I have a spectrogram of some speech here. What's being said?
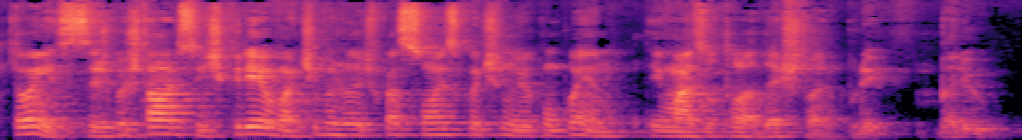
Então é isso. Se vocês gostaram, se inscrevam, ativem as notificações e continuem acompanhando. Tem mais outro lado da história por aí. Valeu!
